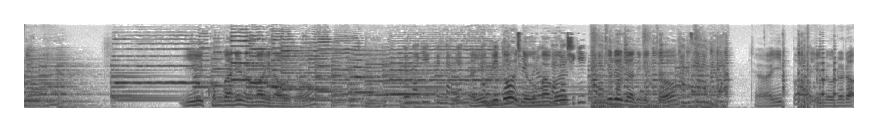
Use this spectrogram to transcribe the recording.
네. 이 공간인 음악이 나오죠 자, 여기도 이제 음악을. 줄여줘야 되겠죠 감사합니다. 자, 이빠 일로 오너라.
